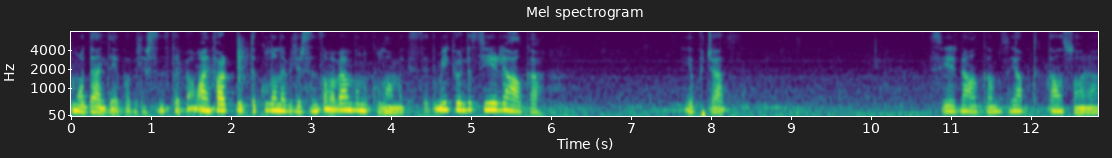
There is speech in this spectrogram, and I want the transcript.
model de yapabilirsiniz tabii ama hani farklı ip de kullanabilirsiniz ama ben bunu kullanmak istedim. İlk önce sihirli halka yapacağız. Sihirli halkamızı yaptıktan sonra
